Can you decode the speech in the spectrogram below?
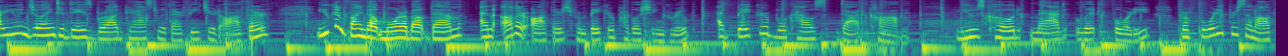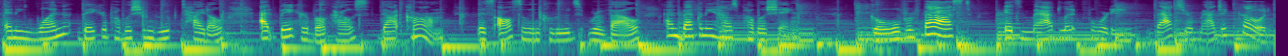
Are you enjoying today's broadcast with our featured author? You can find out more about them and other authors from Baker Publishing Group at bakerbookhouse.com. Use code MADLIT40 for 40% off any one Baker Publishing Group title at bakerbookhouse.com. This also includes Revell and Bethany House Publishing. Go over fast! It's MADLIT40. That's your magic code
